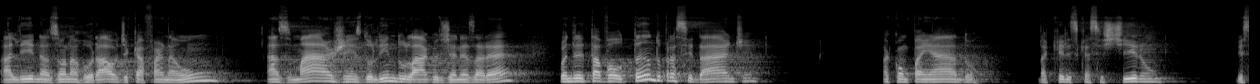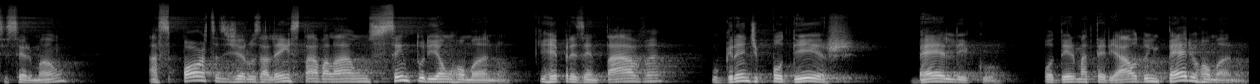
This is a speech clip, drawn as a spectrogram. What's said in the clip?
ali na zona rural de Cafarnaum, às margens do lindo lago de Genezaré, quando ele está voltando para a cidade, acompanhado daqueles que assistiram esse sermão, às portas de Jerusalém estava lá um centurião romano que representava o grande poder bélico, poder material do Império Romano.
